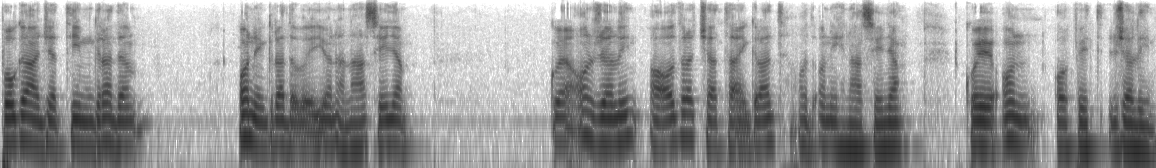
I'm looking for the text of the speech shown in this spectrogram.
pogađa tim gradom one gradove i ona naselja koja on želi, a odvraća taj grad od onih naselja koje on opet želi.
